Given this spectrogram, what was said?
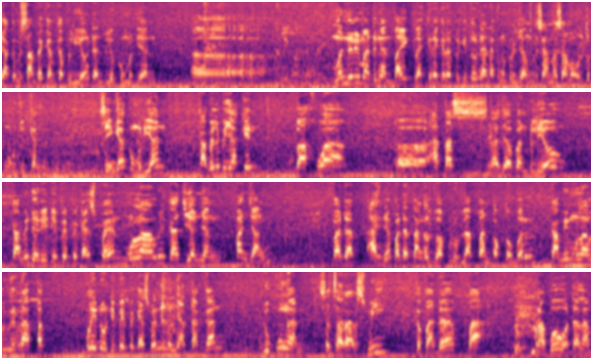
yang kami sampaikan ke beliau dan beliau kemudian uh, menerima dengan baik lah kira-kira begitu dan akan berjuang bersama-sama untuk mewujudkan itu. Sehingga kemudian kami lebih yakin bahwa uh, atas jawaban beliau kami dari DPP KSPN melalui kajian yang panjang pada akhirnya pada tanggal 28 Oktober kami melalui rapat pleno DPP KSPN menyatakan dukungan secara resmi kepada Pak Prabowo dalam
